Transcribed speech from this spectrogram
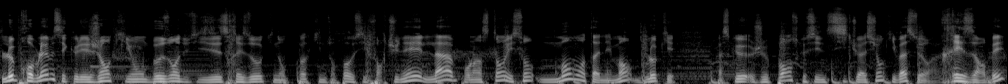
Le problème, c'est que les gens qui ont besoin d'utiliser ce réseau, qui, n'ont pas, qui ne sont pas aussi fortunés, là, pour l'instant, ils sont momentanément bloqués, parce que je pense que c'est une situation qui va se résorber,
